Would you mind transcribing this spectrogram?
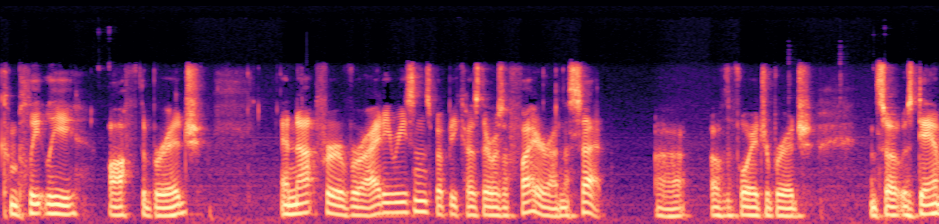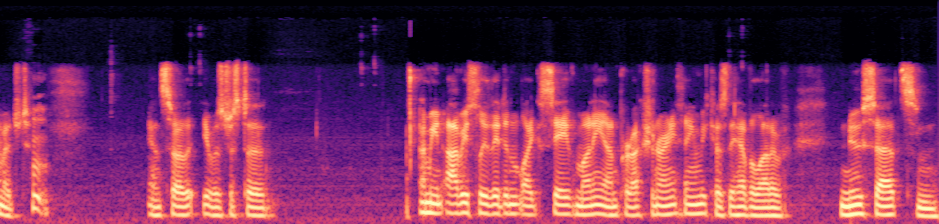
completely off the bridge, and not for a variety of reasons, but because there was a fire on the set uh, of the Voyager bridge, and so it was damaged. And so it was just a. I mean, obviously they didn't like save money on production or anything because they have a lot of new sets and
